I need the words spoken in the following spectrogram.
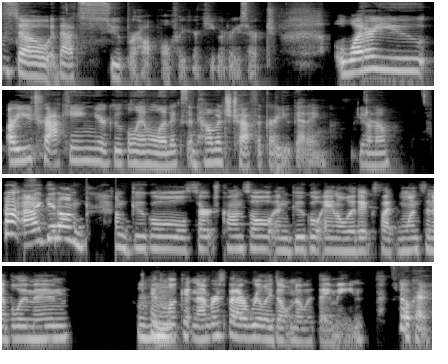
So that's super helpful for your keyword research. What are you are you tracking your Google Analytics and how much traffic are you getting? You don't know? I get on on Google Search Console and Google Analytics like once in a blue moon mm-hmm. and look at numbers, but I really don't know what they mean. Okay.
